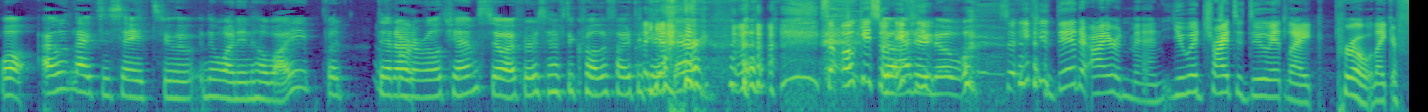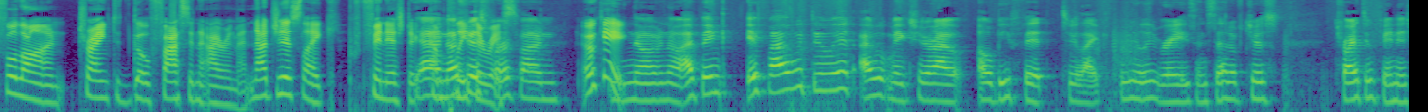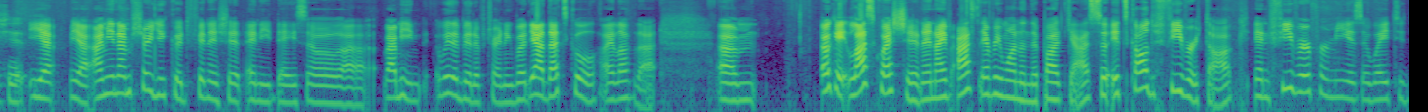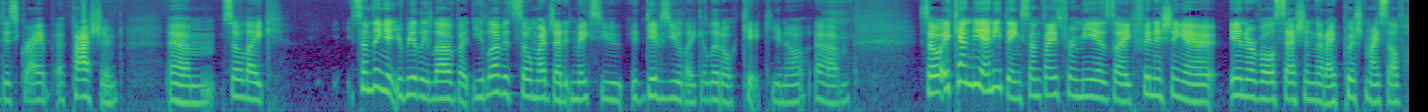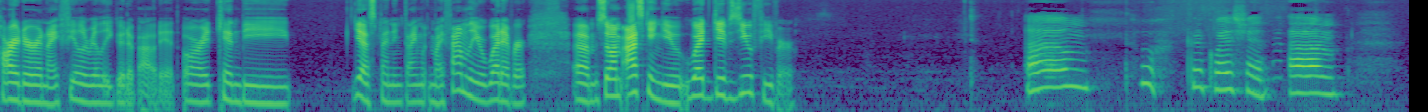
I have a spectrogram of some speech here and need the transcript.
well, I would like to say to the one in Hawaii, but that are the world champs, so I first have to qualify to get Yeah. there. so okay, so, So, I if don't you know. so if you did Ironman, you would try to do it like pro, like a full on trying to go fast in the Ironman, not just like finish the yeah, not complete just the for race. fun. Okay. No, no. I think if I would do it, I would make sure I I'll be fit to like really race instead of just try to finish it. Yeah, yeah. I mean, I'm sure you could finish it any day. So, uh, I mean, with a bit of training. But yeah, that's cool. I love that. Um, okay, last question. And I've asked everyone on the podcast. So it's called Fever Talk. And fever for me is a way to describe a passion. Um, so, like, something that you really love, but you love it so much that it makes you, it gives you like a little kick, you know? Um, so it can be anything. Sometimes for me is like finishing a interval session that I pushed myself harder and I feel really good about it. Or it can be yeah, spending time with my family or whatever. Um, so I'm asking you, what gives you fever? Um, whew, good question. Um,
